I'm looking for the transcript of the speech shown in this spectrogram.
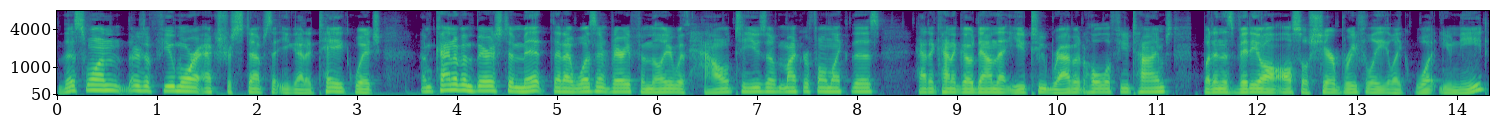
This one, there's a few more extra steps that you got to take, which I'm kind of embarrassed to admit that I wasn't very familiar with how to use a microphone like this. Had to kind of go down that YouTube rabbit hole a few times. But in this video, I'll also share briefly like what you need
